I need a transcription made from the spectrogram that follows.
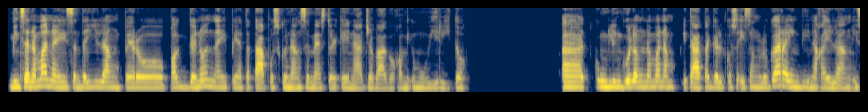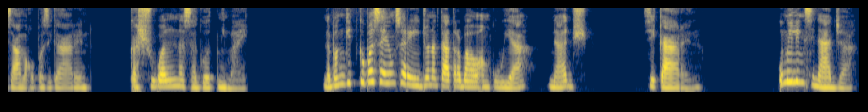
Minsan naman ay sandali lang pero pag ganon ay pinatatapos ko na ang semester kay Nadja bago kami umuwi rito. At kung linggo lang naman ang itatagal ko sa isang lugar ay hindi na kailangang isama ko pa si Karen. Casual na sagot ni Mike. Nabanggit ko ba sa iyong sa radyo nagtatrabaho ang kuya, Nudge? Si Karen. Umiling si Nadja.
